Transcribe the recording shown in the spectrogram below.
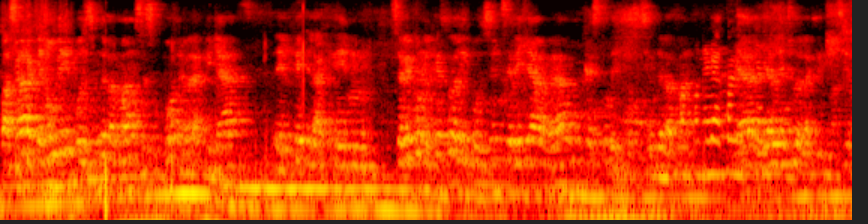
pasara que no hubiera imposición de las manos, se supone, ¿verdad? Que ya em, se ve con el gesto de la imposición, se ve ya, ¿verdad? Un gesto de imposición de las manos. Ya, ya el hecho de la acreditación.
